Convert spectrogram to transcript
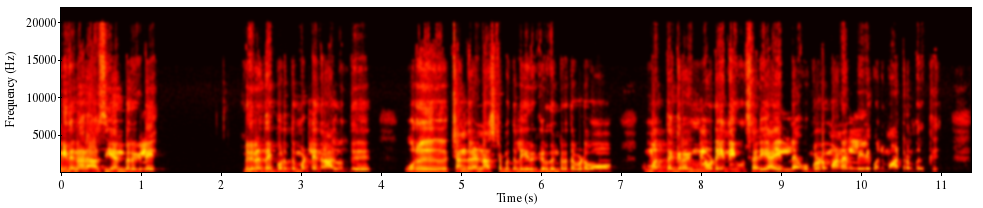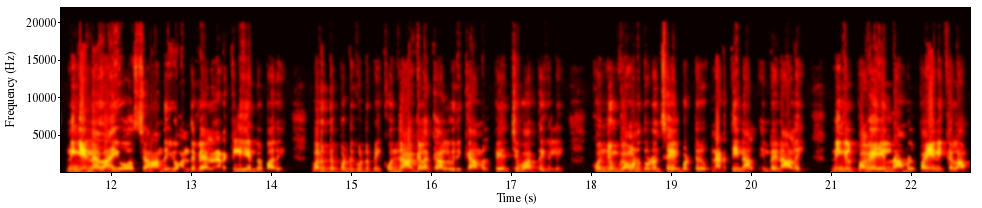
மிதுன ராசி அன்பர்களே மிதனத்தை பொறுத்த மட்டும் இந்த நாள் வந்து ஒரு சந்திரன் அஷ்டமத்துல இருக்கிறதுன்றதை விடவும் மற்ற கிரகங்களோட இணைவும் சரியா இல்லை. உங்களோட மனநிலையிலே கொஞ்சம் மாற்றம் இருக்கு. நீங்க என்னதான் யோசிச்சாலும் அந்த யோ அந்த வேலை நடக்கலையேன்ற மாதிரி வருத்தப்பட்டு கொண்டு போய் கொஞ்சம் அகலக்கால் விரிக்காமல் பேச்சுவார்த்தைகளில் கொஞ்சம் கவனத்துடன் செயல்பட்டு நடத்தினால் இன்றைய நாளை நீங்கள் பகை இல்லாமல் பயணிக்கலாம்.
